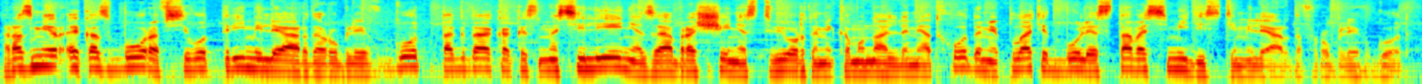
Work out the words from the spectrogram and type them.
Размер экосбора всего 3 миллиарда рублей в год, тогда как население за обращение с твердыми коммунальными отходами платит более 180 миллиардов рублей в год –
